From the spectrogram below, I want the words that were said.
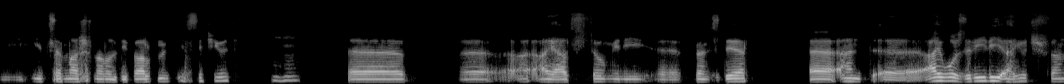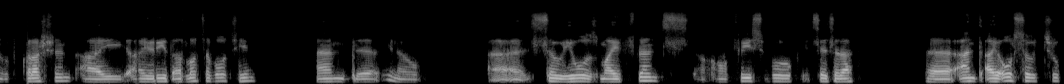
the International Development Institute. Uh, uh, I had so many uh, friends there. Uh, and I was really a huge fan of Krashen. I, I read a lot about him. And, you know, so he was my friend on Facebook, etc. and I also took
